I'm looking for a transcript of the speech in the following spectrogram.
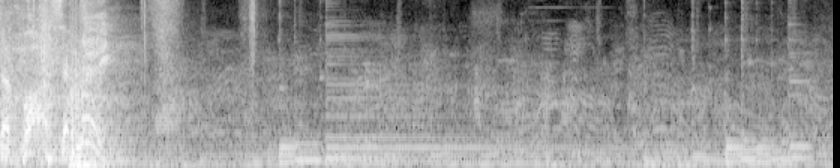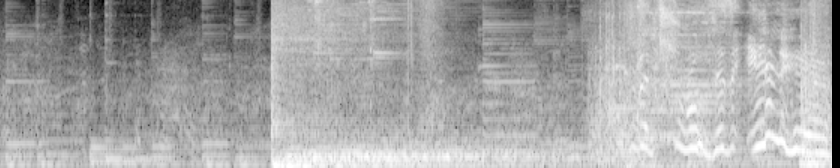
Not the boss of me. The truth is in here!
